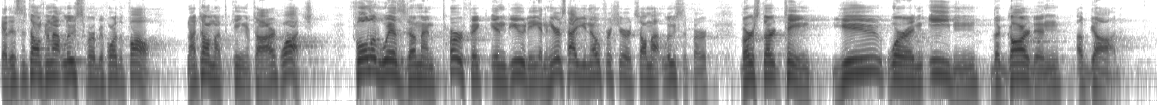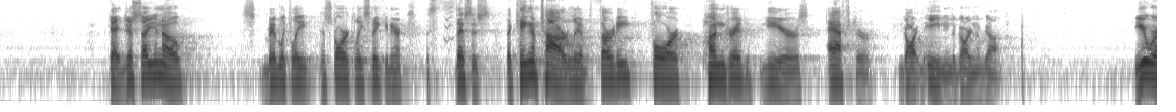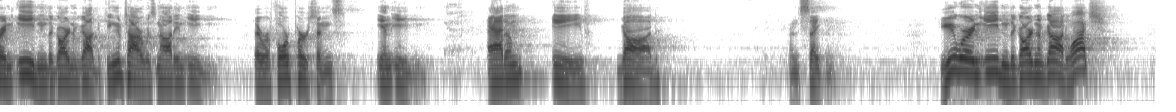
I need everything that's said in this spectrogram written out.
Okay, this is talking about Lucifer before the fall. Not talking about the king of Tyre. Watch full of wisdom and perfect in beauty. And here's how you know for sure it's talking about Lucifer. Verse 13 You were in Eden, the garden of God. Okay, just so you know, biblically, historically speaking here, this, this is the king of Tyre lived 3,400 years after Eden, the garden of God. You were in Eden, the garden of God. The king of Tyre was not in Eden. There were four persons in Eden Adam, Eve, God, and Satan. You were in Eden, the garden of God. Watch.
